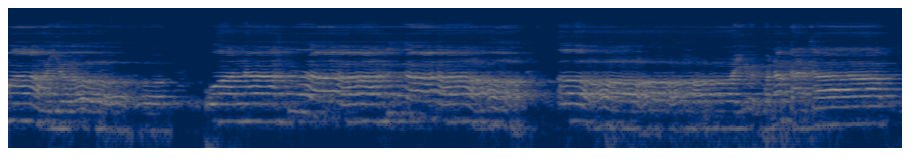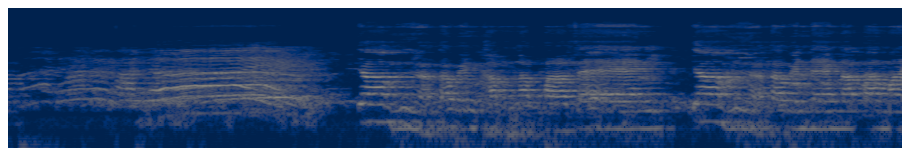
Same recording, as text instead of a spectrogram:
มาเยอะ วนาเอออยู่บนน้ำกันครับยาเมือตะเวนคำลับป่าแสงย่าเมื่อตะเวนแดงลับป่าไม้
